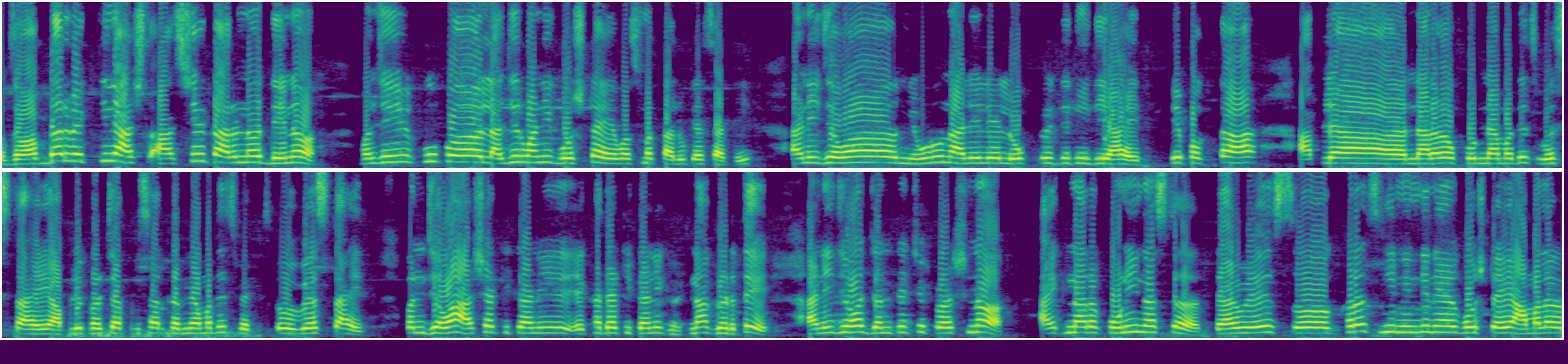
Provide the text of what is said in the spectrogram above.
जबाबदार व्यक्तीने असे कारण देणं म्हणजे ही खूप लाजीरवाणी गोष्ट आहे वसमत तालुक्यासाठी. आणि जेव्हा निवडून आलेले लोकप्रतिनिधी आहेत हे फक्त आपल्या नारळ फोडण्यामध्येच व्यस्त आहे आपले प्रचार प्रसार करण्यामध्येच व्यक्त- व्यस्त आहेत. पण जेव्हा अशा ठिकाणी एखाद्या ठिकाणी घटना घडते आणि जेव्हा जनतेचे प्रश्न ऐकणारं कोणी नसतं त्यावेळेस खरंच ही निंदनीय गोष्ट आहे. आम्हाला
